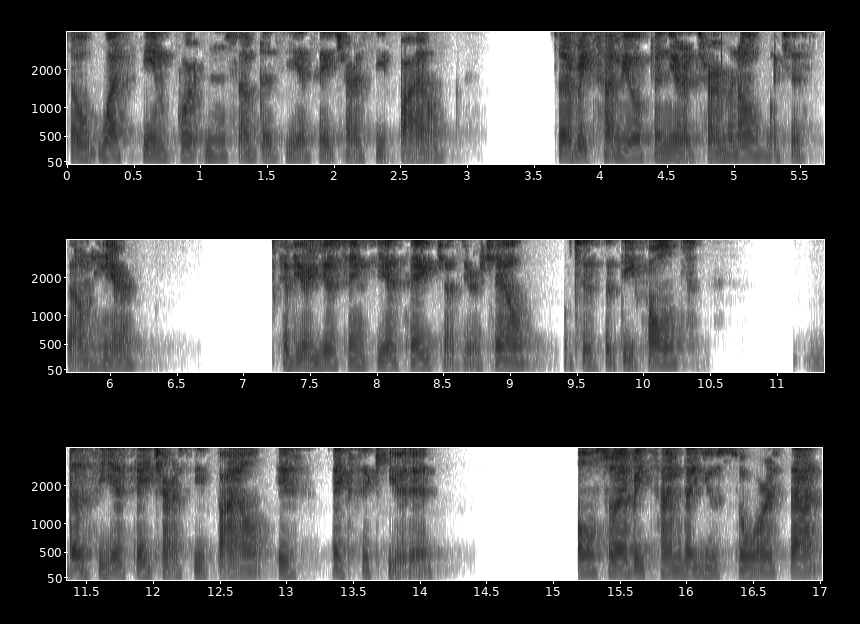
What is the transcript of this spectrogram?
So what's the importance of the ZSHRC file? So every time you open your terminal, which is down here, if you're using ZSH as your shell, which is the default, the ZSHRC file is executed. Also, every time that you source that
